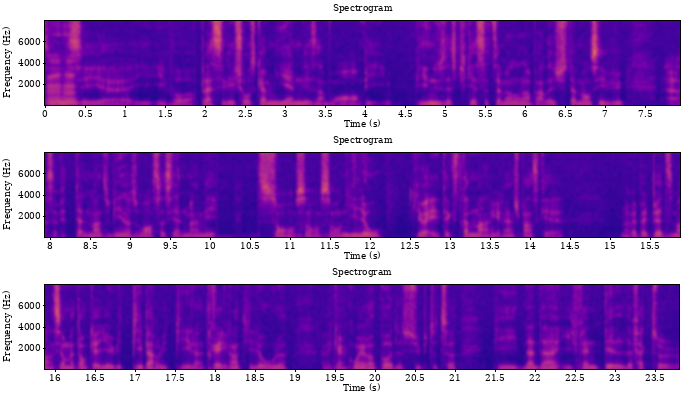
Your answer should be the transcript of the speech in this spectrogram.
Mhm. c'est, euh, il, il va replacer les choses comme il aime les avoir. Puis, puis il nous expliquait cette semaine, on en parlait justement, on s'est vu. Alors, ça fait tellement du bien de se voir socialement, mais son, son, son îlot qui a est extrêmement grand. Je pense que. Je me rappelle plus la dimension. Mettons qu'il y a 8 pieds par 8 pieds. là, un très grand îlot, là, avec un coin repas dessus, puis tout ça. Puis dedans, il fait une pile de factures.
